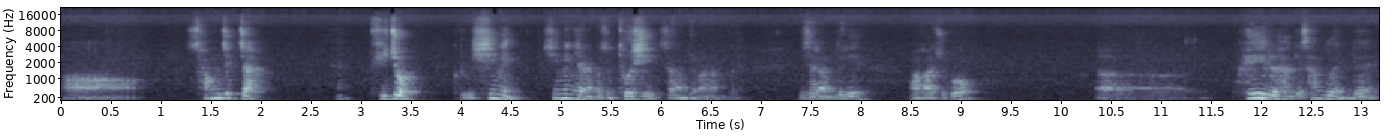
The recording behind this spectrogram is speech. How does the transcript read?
어, 성직자, 귀족, 그리고 시민. 시민이라는 것은 도시 사람들 말하는 거예요. 이 사람들이 와가지고 어, 회의를 한게 삼부회인데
